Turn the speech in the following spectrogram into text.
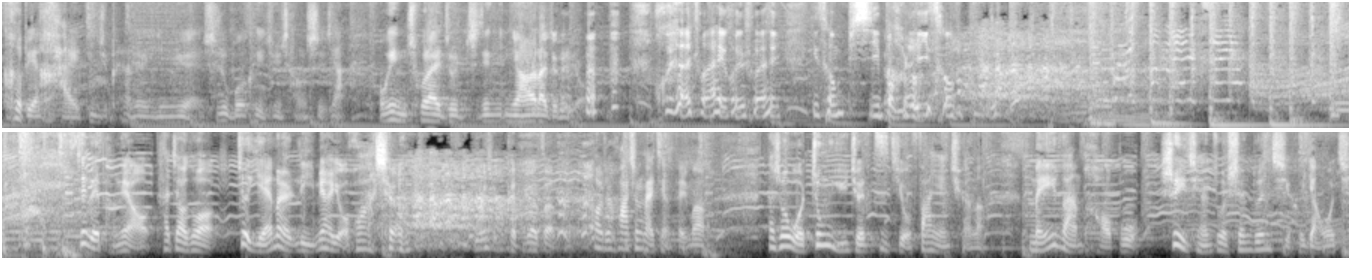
特别嗨，进去配上那个音乐，是主播可以去尝试一下。我给你出来就直接蔫了，就那种。回来出来以后就说一层皮包着一层。这位朋友，他叫做这爷们儿里面有花生，有什么可嘚瑟的？靠着花生来减肥吗？他说：“我终于觉得自己有发言权了，每晚跑步，睡前做深蹲起和仰卧起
